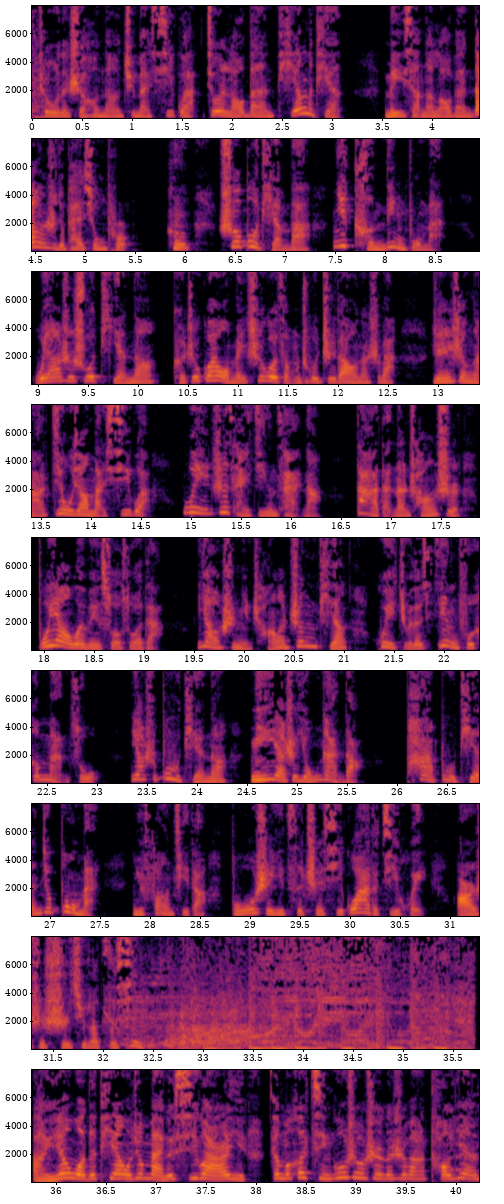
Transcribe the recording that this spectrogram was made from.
中午的时候呢，去买西瓜，就问老板甜不甜，没想到老板当时就拍胸脯，哼，说不甜吧，你肯定不买。我要是说甜呢，可这瓜我没吃过，怎么会知道呢？是吧？人生啊，就像买西瓜，未知才精彩呢。大胆的尝试，不要畏畏缩缩的。要是你尝了真甜，会觉得幸福和满足；要是不甜呢，你也是勇敢的。怕不甜就不买，你放弃的不是一次吃西瓜的机会，而是失去了自信。哎呀，我的天！我就买个西瓜而已，怎么和紧箍咒似的，是吧？讨厌。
